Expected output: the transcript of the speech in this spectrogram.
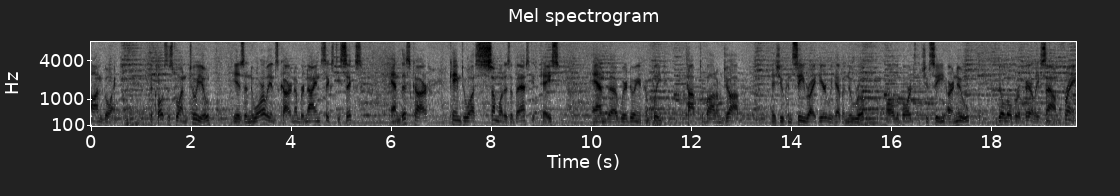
ongoing. The closest one to you is a New Orleans car, number 966. And this car came to us somewhat as a basket case, and uh, we're doing a complete top to bottom job. As you can see right here, we have a new roof. All the boards that you see are new, built over a fairly sound frame.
